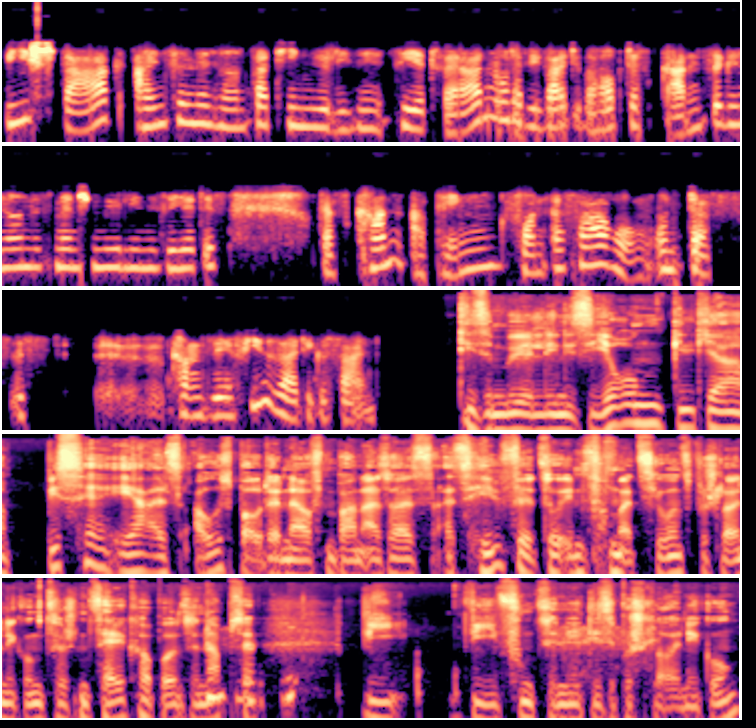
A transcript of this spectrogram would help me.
wie stark einzelne Hirnpartien myelinisiert werden oder wie weit überhaupt das ganze Gehirn des Menschen myelinisiert ist. Das kann abhängen von Erfahrung und das ist, äh, kann sehr vielseitiges sein. Diese Myelinisierung gilt ja bisher eher als Ausbau der Nervenbahn, also als, als Hilfe zur Informationsbeschleunigung zwischen Zellkörper und Synapse. Mhm. Wie, wie funktioniert diese Beschleunigung?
